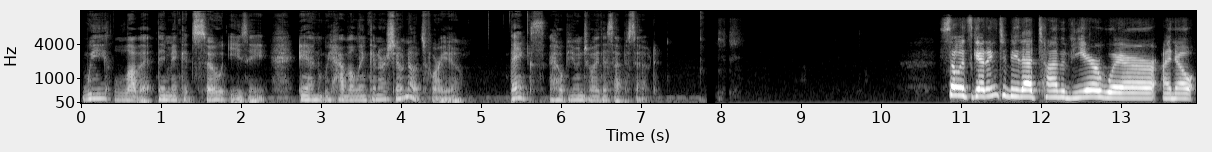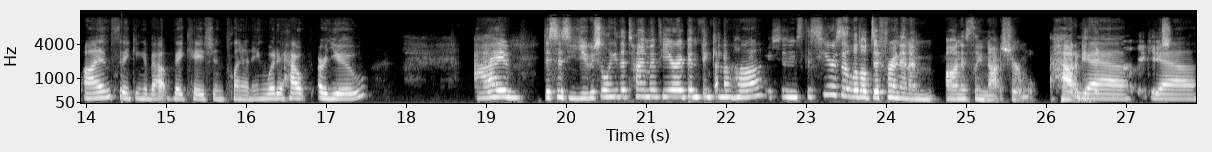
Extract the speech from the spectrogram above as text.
We love it. They make it so easy. And we have a link in our show notes for you. Thanks. I hope you enjoy this episode. So it's getting to be that time of year where I know I'm thinking about vacation planning. What how are you? I this is usually the time of year I've been thinking uh-huh. about vacations. This year is a little different and I'm honestly not sure how to be yeah, Yeah.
